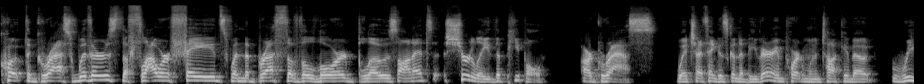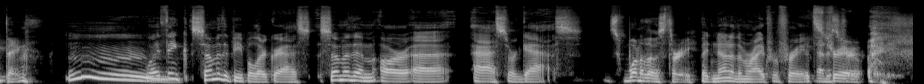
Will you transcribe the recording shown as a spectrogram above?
Quote, the grass withers, the flower fades when the breath of the Lord blows on it. Surely the people are grass, which I think is going to be very important when talking about reaping. Mm. Well, I think some of the people are grass. Some of them are uh, ass or gas, It's one of those three. but none of them ride for free. It's That is true.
